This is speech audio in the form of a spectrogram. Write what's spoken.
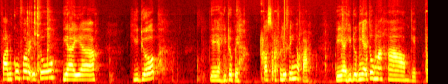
Vancouver itu biaya hidup biaya hidup ya cost of living apa biaya hidupnya itu mahal gitu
